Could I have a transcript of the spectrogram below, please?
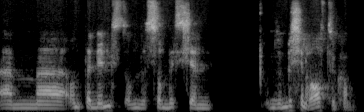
ähm, äh, unternimmst, um das so ein bisschen, um so ein bisschen rauszukommen.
